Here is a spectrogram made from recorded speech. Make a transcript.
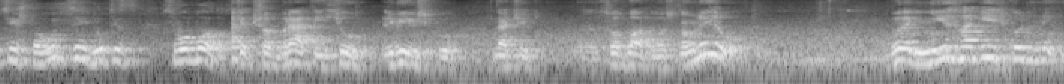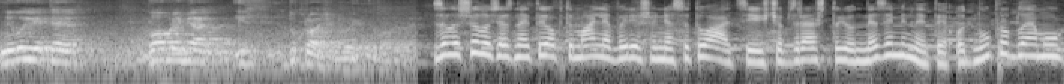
усі, що вулиці йдуть із Свободи. Якщо брати всю львівську значить, свободу основний рух, ви ні з Гвардійську не виїдете вовремя і з Дукрочина виїдете. Залишилося знайти оптимальне вирішення ситуації, щоб зрештою не замінити одну проблему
